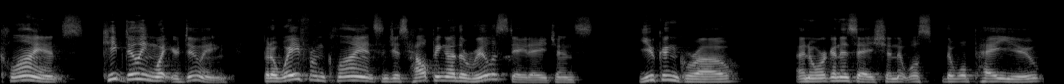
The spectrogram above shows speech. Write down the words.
clients, keep doing what you're doing, but away from clients and just helping other real estate agents, you can grow an organization that will that will pay you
